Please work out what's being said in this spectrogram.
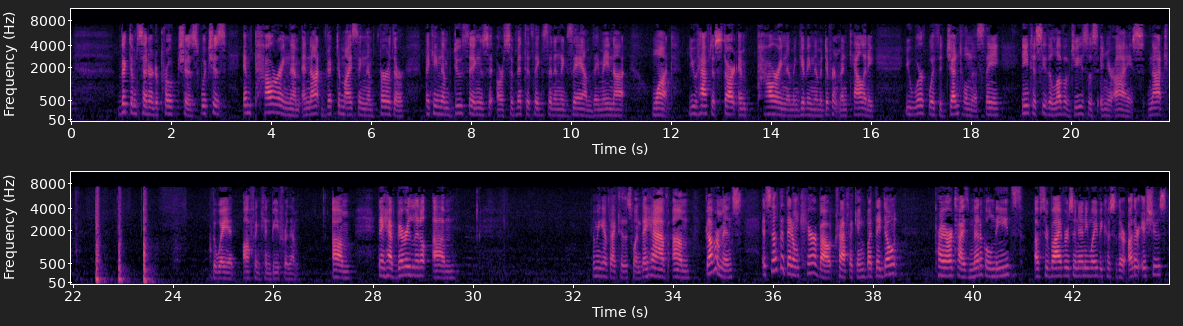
victim-centered approaches, which is empowering them and not victimizing them further making them do things or submit to things in an exam they may not want. You have to start empowering them and giving them a different mentality. You work with a gentleness. They need to see the love of Jesus in your eyes, not the way it often can be for them. Um, they have very little. Um, let me get back to this one. They have um, governments it's not that they don't care about trafficking, but they don't prioritize medical needs of survivors in any way because of their other issues.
